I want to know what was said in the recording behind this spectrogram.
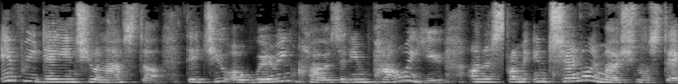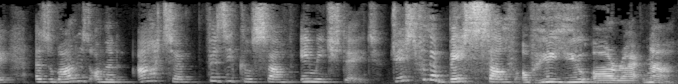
every day into your lifestyle, that you are wearing clothes that empower you on a from an internal emotional state as well as on an outer physical self-image state. Dress for the best self of who you are right now.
